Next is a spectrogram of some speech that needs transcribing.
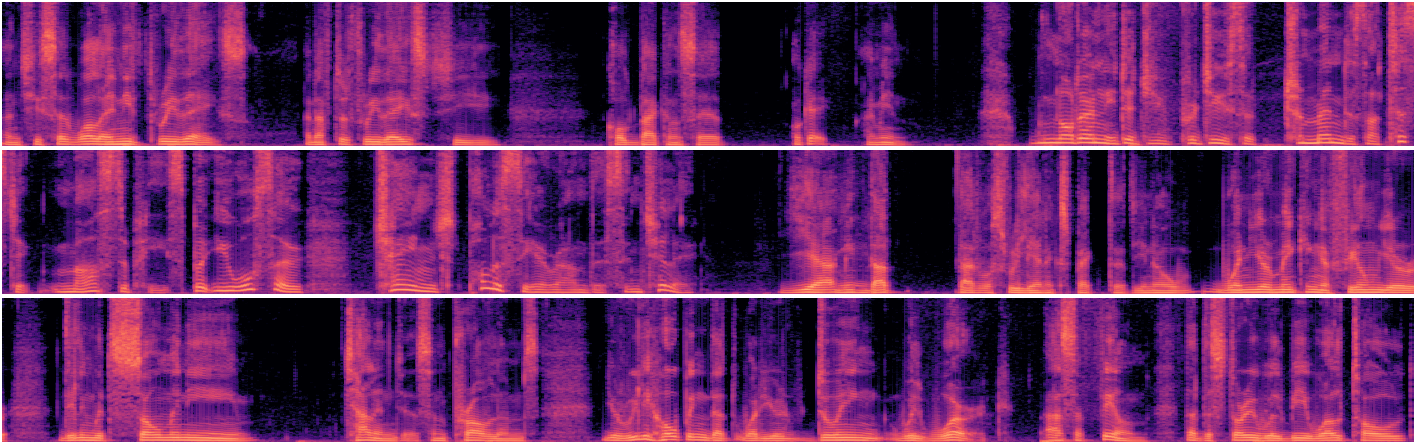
And she said, "Well, I need three days." And after three days, she called back and said, okay, I'm in. Not only did you produce a tremendous artistic masterpiece, but you also changed policy around this in Chile. Yeah, I mean that that was really unexpected. You know, when you're making a film, you're dealing with so many challenges and problems. You're really hoping that what you're doing will work as a film, that the story will be well told.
